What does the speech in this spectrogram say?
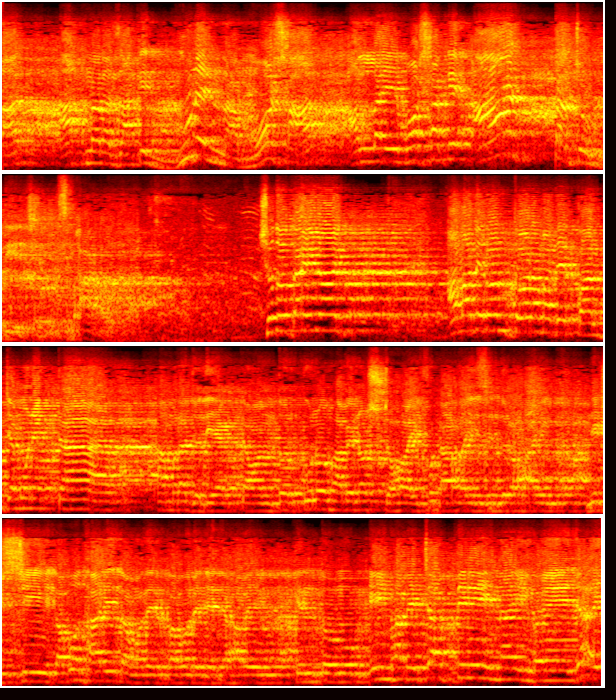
আর আপনারা যাকে গুনেন না, মশা, আল্লাহ মশাকে আটটা চোখ দিয়েছে। শুধু তাই কোনোভাবে নষ্ট হয়, ফোটা হয়, ছিদ্র হয়, নিশ্চিত অবধারিত আমাদের কবরে যেতে হবে। কিন্তু এইভাবে চাপ দিলে নাই হয়ে যায়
